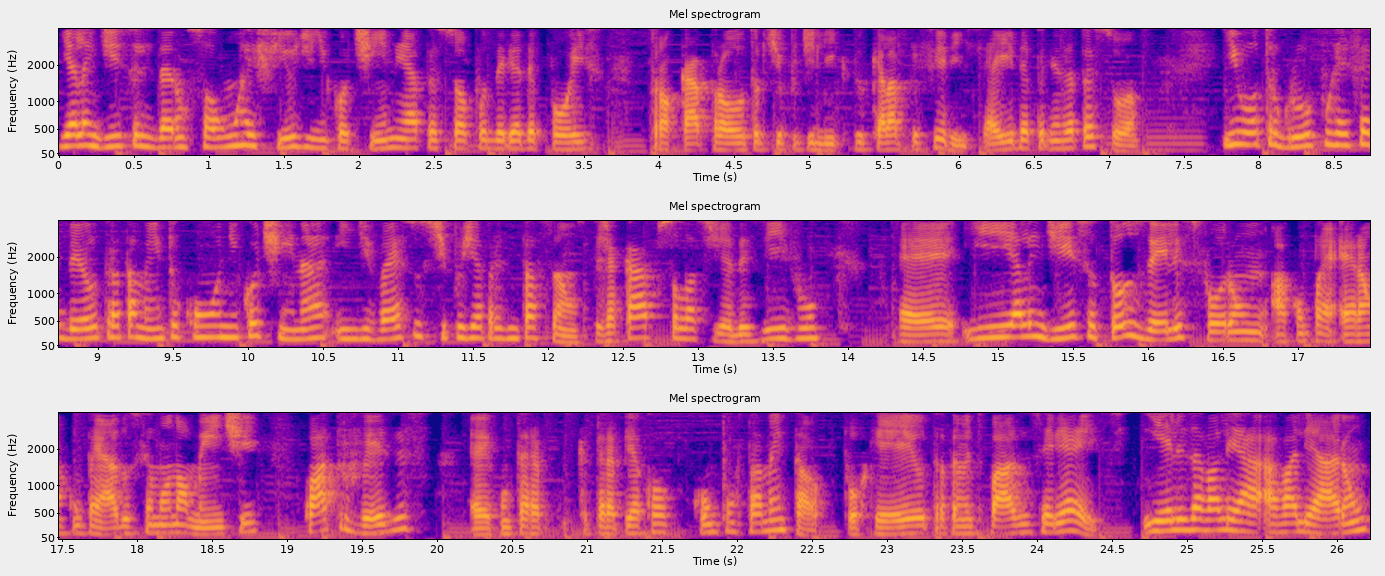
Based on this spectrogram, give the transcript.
E além disso, eles deram só um refil de nicotina e a pessoa poderia depois trocar para outro tipo de líquido que ela preferisse, aí dependendo da pessoa. E o outro grupo recebeu tratamento com nicotina em diversos tipos de apresentação, seja cápsula, seja adesivo, é, e além disso, todos eles foram acompanha eram acompanhados semanalmente quatro vezes é, com terapia, terapia, comportamental, porque o tratamento base seria esse. E eles avalia avaliaram,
